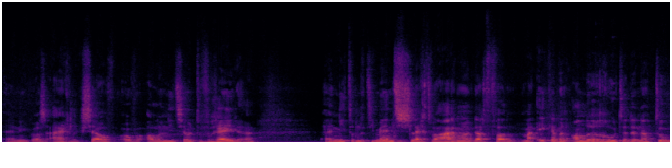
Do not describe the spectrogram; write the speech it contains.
En ik was eigenlijk zelf over alle niet zo tevreden. En niet omdat die mensen slecht waren, maar ik dacht van, maar ik heb een andere route er naartoe.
